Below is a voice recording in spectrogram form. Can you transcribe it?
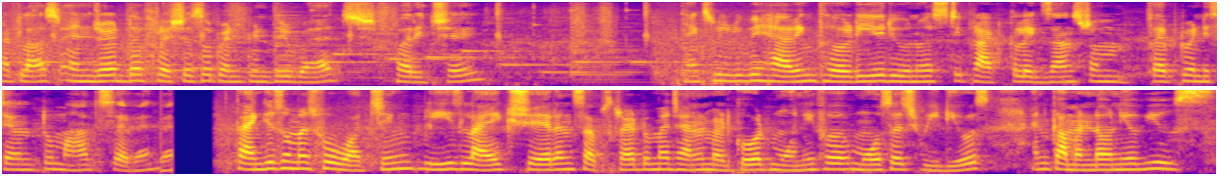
At last, enjoyed the freshers of 2023 batch, Parichai. Next, we will be having third year university practical exams from Feb 27 to March 7. Thank you so much for watching. Please like, share, and subscribe to my channel Medicovert Moni for more such videos and comment down your views.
